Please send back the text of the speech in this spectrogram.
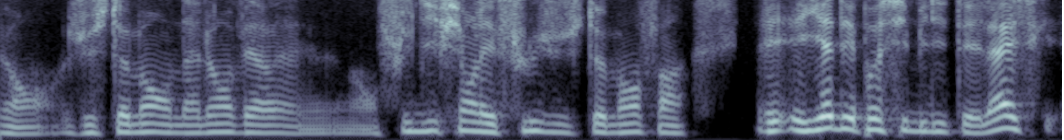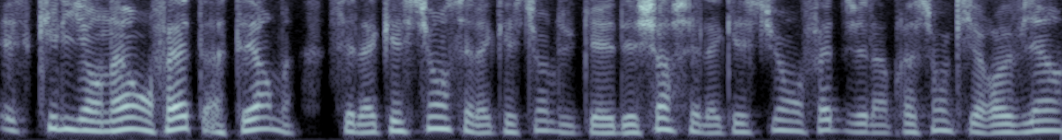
en- justement en allant vers, en fluidifiant les flux justement. Enfin, et il y a des possibilités. Là, est-ce, qu'il y en a en fait à terme? C'est la question, c'est la question du cahier des charges, c'est la question en fait. J'ai l'impression qui revient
